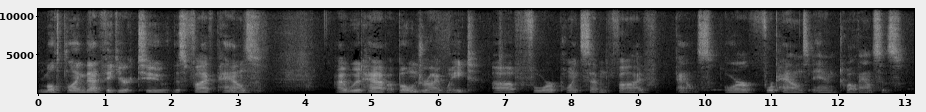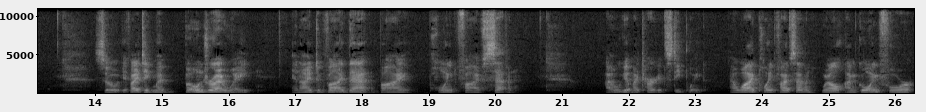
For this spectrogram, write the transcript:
multiplying that figure to this 5 pounds, I would have a bone dry weight of 4.75 pounds or 4 pounds and 12 ounces. So if I take my bone dry weight and I divide that by 0.57, I will get my target steep weight. Now why 0.57? Well, I'm going for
